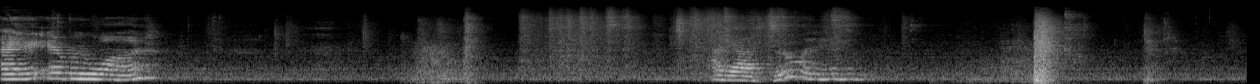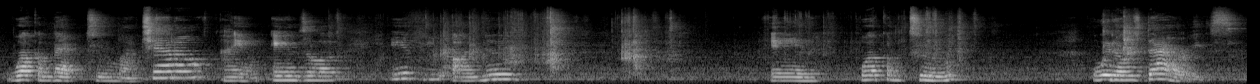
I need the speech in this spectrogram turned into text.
Hey everyone. How y'all doing? Welcome back to my channel. I am Angela. If you are new, and welcome to Widow's Diaries.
